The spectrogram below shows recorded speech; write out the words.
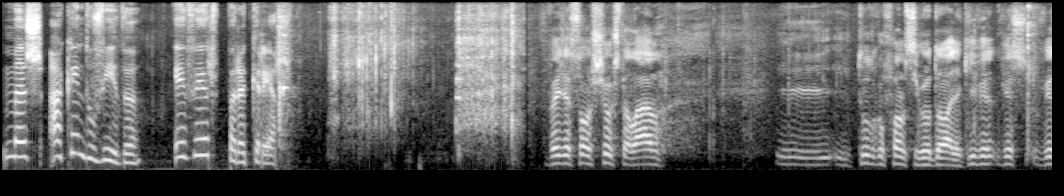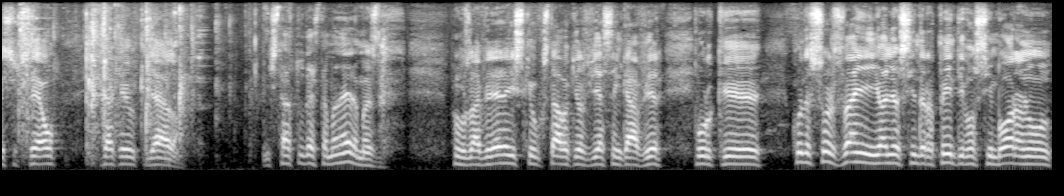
Mas há quem duvide. É ver para crer. Veja só o chão instalado e, e tudo conforme se encontrou. Olha, aqui vê-se vê o céu, já caiu o telhado. Está tudo desta maneira, mas vamos lá ver, era isto que eu gostava que eles viessem cá ver, porque quando as pessoas vêm e olham assim de repente e vão-se embora, não,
